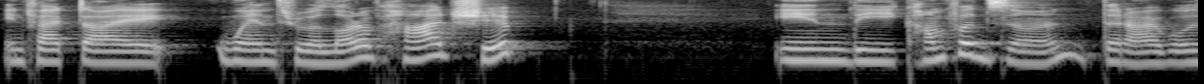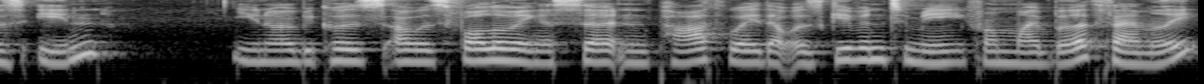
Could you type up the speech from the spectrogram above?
In fact, I went through a lot of hardship in the comfort zone that I was in, you know, because I was following a certain pathway that was given to me from my birth family.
